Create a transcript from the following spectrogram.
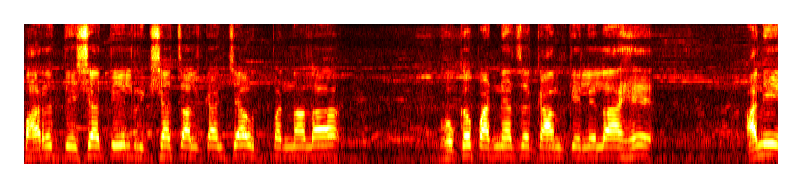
भारत देशातील रिक्षा चालकांच्या उत्पन्नाला भोकं पाडण्याचं काम केलेलं आहे. आणि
